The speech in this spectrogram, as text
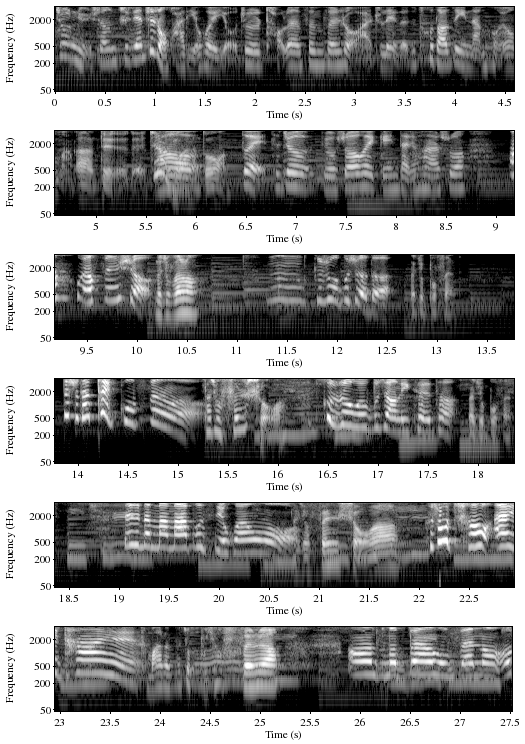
就女生之间这种话题会有，就是讨论分不分手啊之类的，就吐槽自己男朋友嘛。啊，对对对，这种很多嘛，对，他就比如说会给你打电话说，啊，我要分手，那就分了，嗯，可是我不舍得，那就不分，但是他太过分了，那就分手啊，可是我又不想离开他，那就不分，但是他妈妈不喜欢我。那，就分手啊，可是我超爱他哎，他妈的，那就不要分啊，哦，怎么办？好烦哦！我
